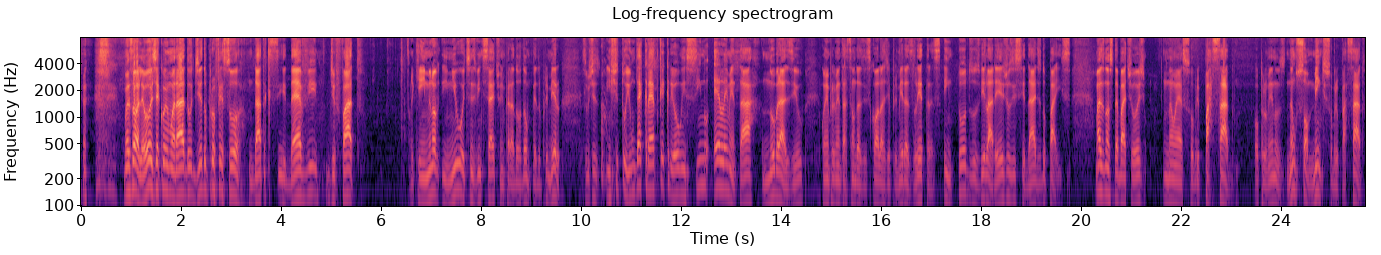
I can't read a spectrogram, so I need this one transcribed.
Mas olha, hoje é comemorado o Dia do Professor, data que se deve, de fato, que em, 1827 o imperador Dom Pedro I instituiu um decreto que criou o ensino elementar no Brasil com a implementação das escolas de primeiras letras em todos os vilarejos e cidades do país. Mas o nosso debate hoje não é sobre passado, ou pelo menos não somente sobre o passado.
